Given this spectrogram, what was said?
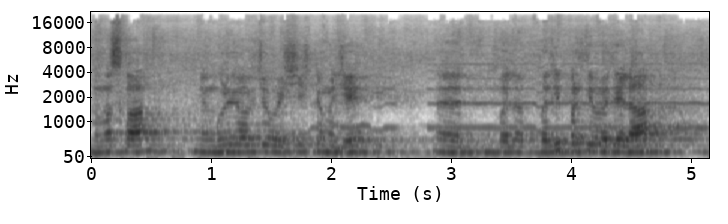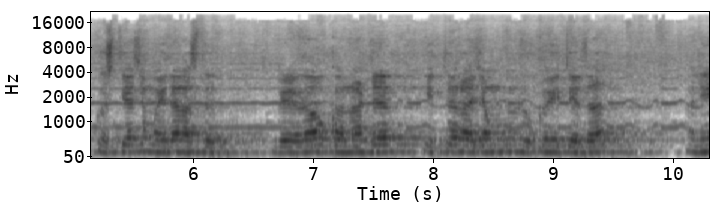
नमस्कार. निंगुळीगावचे वैशिष्ट्य म्हणजे बल बलिप्रतिपदेला कुस्त्याचं मैदान असतं. बेळगाव कर्नाटक इतर राज्यामधून लोक इथे येतात आणि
